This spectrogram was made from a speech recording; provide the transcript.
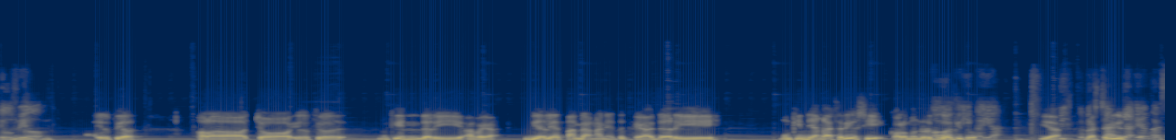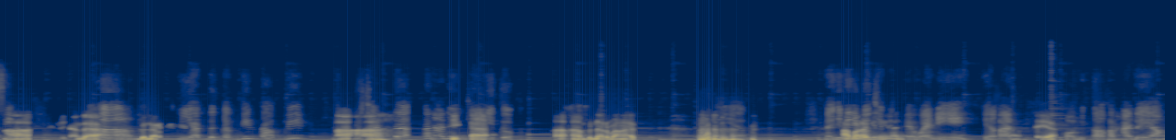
ilfil Hmm, ilfil. Kalau cowok ilfil mungkin dari apa ya? Dia lihat pandangannya tuh kayak dari mungkin dia nggak serius sih. Kalau menurut oh gua gitu. iya, iya. Iya, bercanda ya nggak sih Ah, bercanda. Ah, Bener. niat deketin tapi Ah, ah, bercanda kan ada yang Iya. kayak gitu ah, ah, benar banget. Iya. Nah jadi Apalagi nih, cewek nih, ya kan? Iya. Kalau misalkan ada yang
